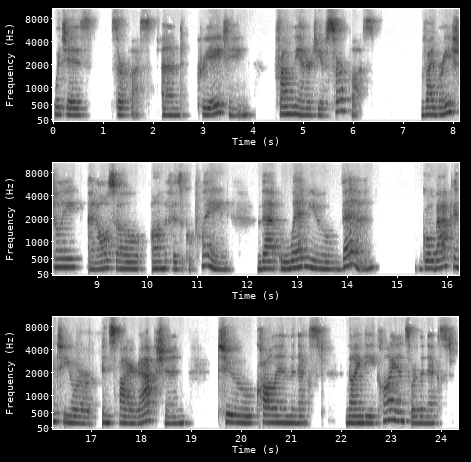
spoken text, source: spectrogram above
which is surplus and creating from the energy of surplus vibrationally and also on the physical plane that when you then go back into your inspired action to call in the next 90 clients or the next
